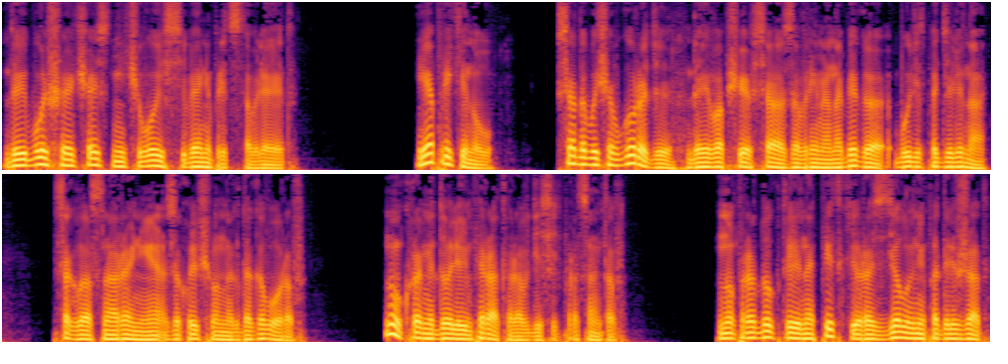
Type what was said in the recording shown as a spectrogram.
Да и большая часть ничего из себя не представляет. Я прикинул. Вся добыча в городе, да и вообще вся за время набега, будет поделена, согласно ранее заключенных договоров. Ну, кроме доли императора в 10%. Но продукты и напитки разделу не подлежат,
